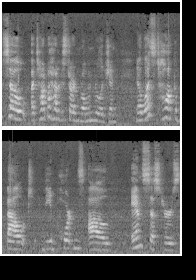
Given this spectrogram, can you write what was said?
so I talked about how to get started in Roman religion. Now let's talk about the importance of ancestors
